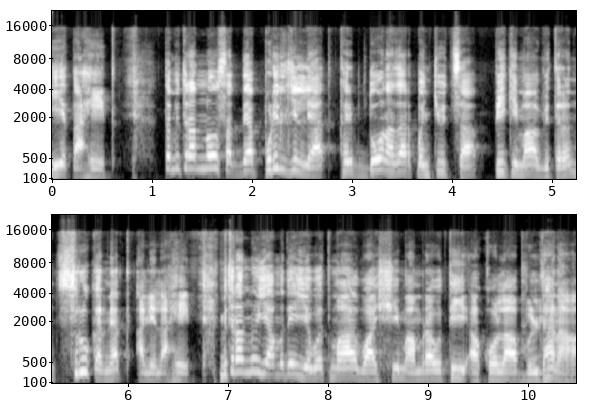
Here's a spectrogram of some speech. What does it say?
येत आहेत. तर मित्रांनो सध्या पुढील जिल्ह्यात खरीप दोन हजार पंचवीसचा पीक विमा वितरण सुरू करण्यात आलेलं आहे. मित्रांनो यामध्ये यवतमाळ वाशिम अमरावती अकोला बुलढाणा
